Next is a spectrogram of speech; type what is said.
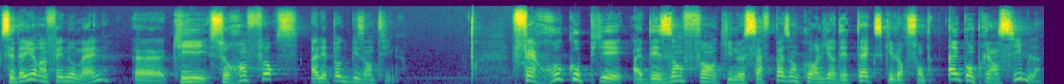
C'est d'ailleurs un phénomène qui se renforce à l'époque byzantine. Faire recopier à des enfants qui ne savent pas encore lire des textes qui leur sont incompréhensibles,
